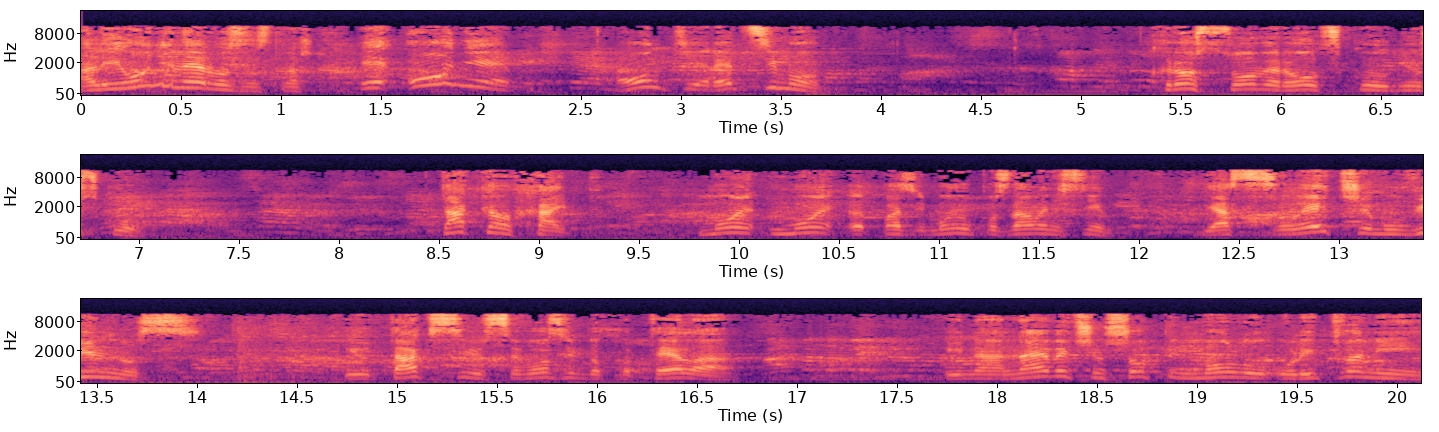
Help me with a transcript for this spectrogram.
Ali on je nervozan strašno. E, on je, on ti je recimo crossover old school, new school. Takav hype. Moj, moj, e, pazi, moje upoznavanje s njim. Ja slećem u Vilnius i u taksiju se vozim do hotela i na najvećem shopping mallu u Litvaniji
